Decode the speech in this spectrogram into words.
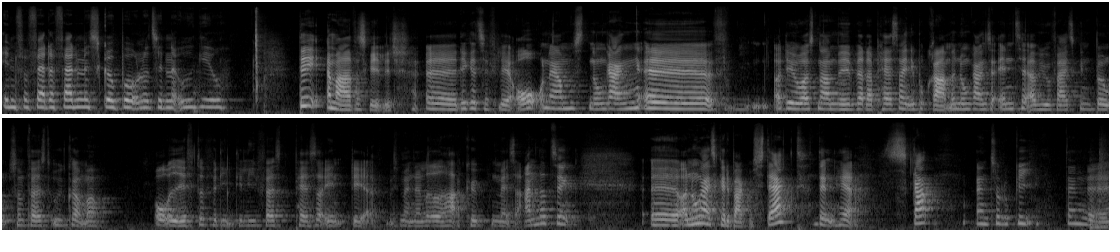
en forfatter er færdig med at skrive bogen, og til den er udgivet? Det er meget forskelligt. Øh, det kan tage flere år nærmest nogle gange. Øh, og det er jo også noget med, hvad der passer ind i programmet. Nogle gange så antager vi jo faktisk en bog, som først udkommer året efter, fordi det lige først passer ind der, hvis man allerede har købt en masse andre ting. Øh, og nogle gange skal det bare gå stærkt. Den her skam-antologi, den øh,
